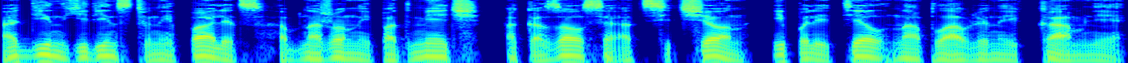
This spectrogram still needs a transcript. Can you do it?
один единственный палец, обнаженный под меч, оказался отсечен и полетел на оплавленные камни.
